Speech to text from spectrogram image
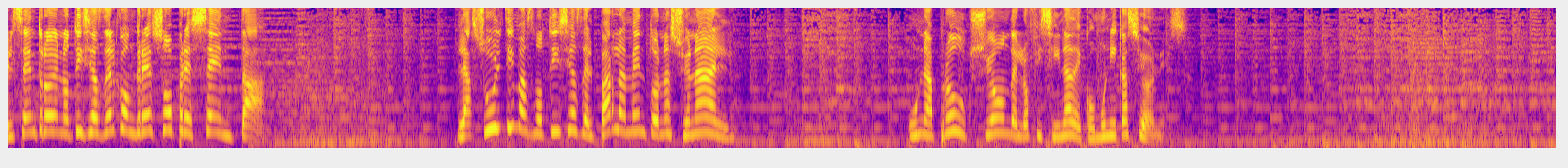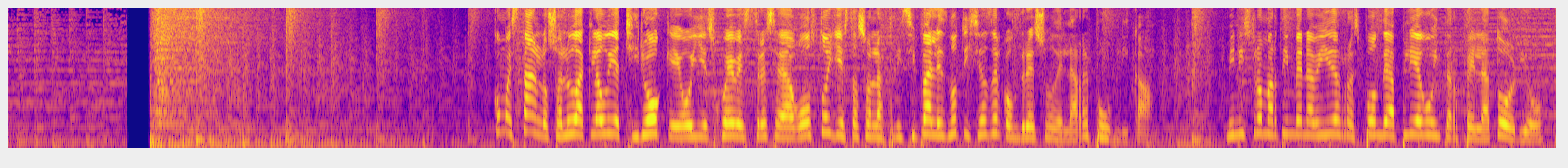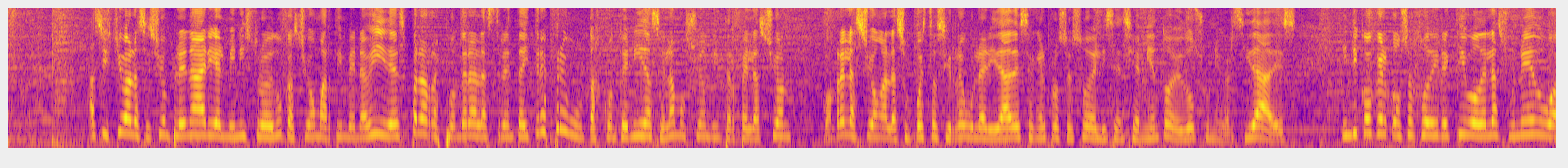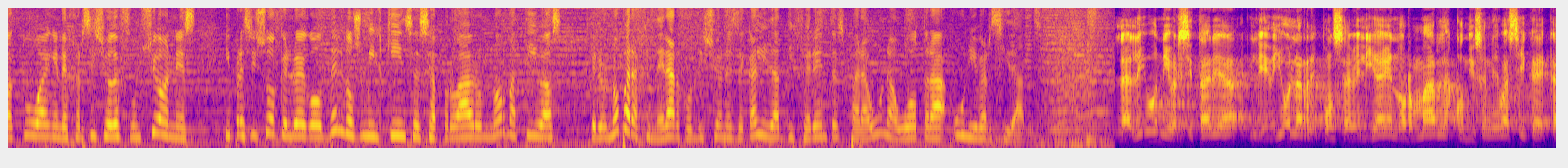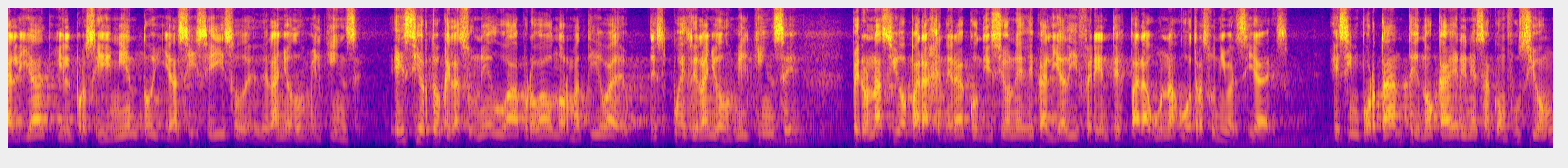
El Centro de Noticias del Congreso presenta las últimas noticias del Parlamento Nacional, una producción de la Oficina de Comunicaciones. ¿Cómo están? Los saluda Claudia Chiroque. Hoy es jueves 13 de agosto y estas son las principales noticias del Congreso de la República. Ministro Martín Benavides responde a pliego interpelatorio. Asistió a la sesión plenaria el ministro de Educación Martín Benavides para responder a las 33 preguntas contenidas en la moción de interpelación con relación a las supuestas irregularidades en el proceso de licenciamiento de dos universidades. Indicó que el Consejo Directivo de la SUNEDU actúa en el ejercicio de funciones y precisó que luego del 2015 se aprobaron normativas, pero no para generar condiciones de calidad diferentes para una u otra universidad. La ley universitaria le dio la responsabilidad de normar las condiciones básicas de calidad y el procedimiento y así se hizo desde el año 2015. Es cierto que la SUNEDU ha aprobado normativa después del año 2015, pero no ha sido para generar condiciones de calidad diferentes para unas u otras universidades. Es importante no caer en esa confusión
